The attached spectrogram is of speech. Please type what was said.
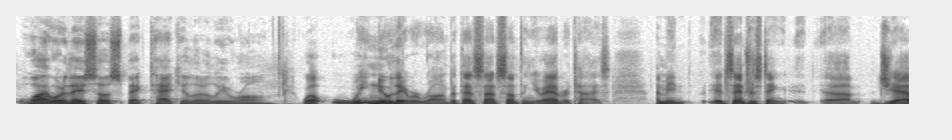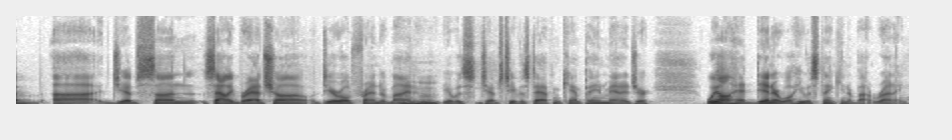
Why were they so spectacularly wrong? Well, we knew they were wrong, but that's not something you advertise. I mean, it's interesting. Um, Jeb, uh, Jeb's son, Sally Bradshaw, a dear old friend of mine, who it was Jeb's chief of staff and campaign manager. We all had dinner while he was thinking about running,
